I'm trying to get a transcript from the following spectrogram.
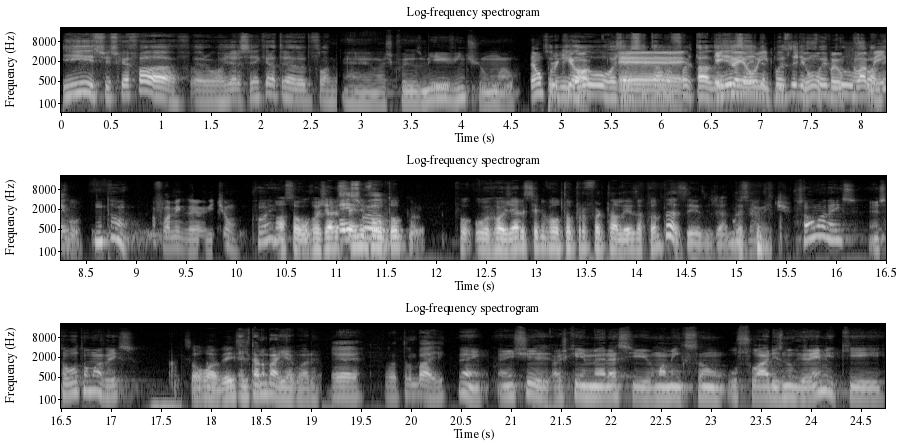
Isso, isso que eu ia falar. Era o Rogério Ceni que era treinador do Flamengo. É, eu acho que foi 2021 lá. Não, porque, engano, ó, o Rogério Ceni tava no é, Fortaleza quem ganhou e em depois ele 21 foi foi pro o Flamengo. Então, O Flamengo ganhou em 21? foi. Nossa, o Rogério É voltou pro, o Rogério Ceni voltou pro Fortaleza quantas vezes já? Só uma vez. Ele só voltou uma vez. Só uma vez. Ele tá no Bahia agora. É, agora tá no Bahia. Bem, a gente acho que merece uma menção o Soares no Grêmio, que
